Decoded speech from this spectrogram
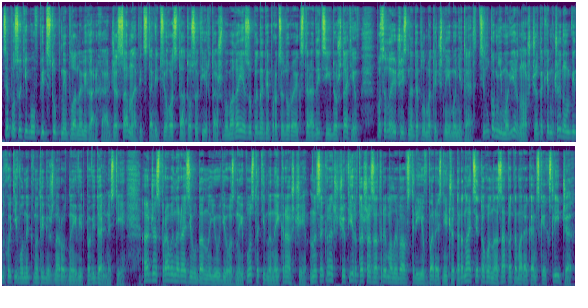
Це по суті був підступний план олігарха, адже сам на підставі цього статусу Фірташ вимагає зупинити процедуру екстрадиції до штатів, посилаючись на дипломатичний імунітет. Цілком ймовірно, що таким чином він хотів уникнути міжнародної відповідальності, адже справи наразі у даної одіозної постаті не найкращі. Не секрет, що Фірташа затримали в Австрії в березні 14-го на запит американських слідчих,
